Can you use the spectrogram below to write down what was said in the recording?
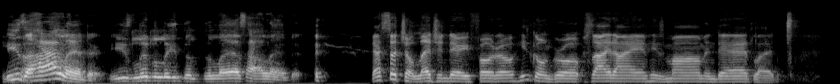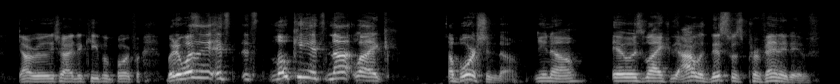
He's about- a Highlander. He's literally the, the last Highlander. That's such a legendary photo. He's gonna grow up side eyeing his mom and dad like, y'all really tried to keep a boy. For-. But it wasn't. It's it's low key. It's not like abortion though. You know, it was like I was. This was preventative,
